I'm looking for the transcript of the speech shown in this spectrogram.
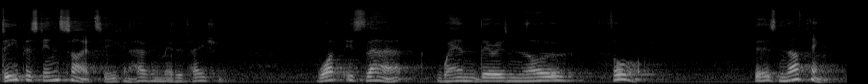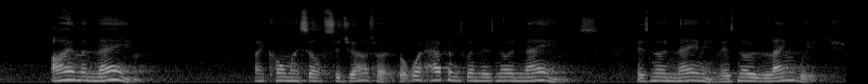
deepest insights that you can have in meditation. What is that when there is no thought? There's nothing. I am a name. I call myself Sujato. But what happens when there's no names? There's no naming, there's no language.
